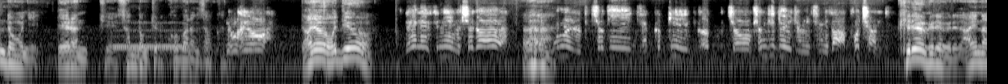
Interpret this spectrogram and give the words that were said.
한동훈이 내란죄 선동죄로 고발한 사건. 여보세요. 나요, 어디요? 네네, 스님. 제가 아, 오늘 저기 급히 그, 저 경기도에 좀 있습니다. 포천. 그래요, 그래요, 그래요. 아이, 나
